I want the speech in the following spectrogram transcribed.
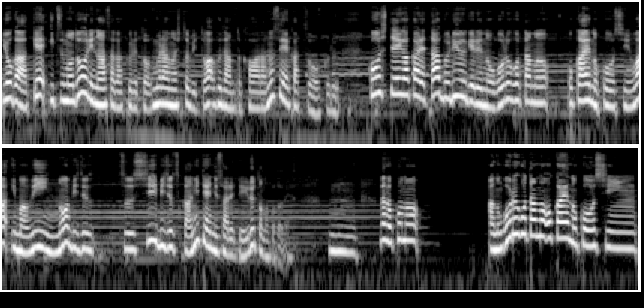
夜が明け、いつも通りの朝が来ると、村の人々は普段と変わらぬ生活を送る。こうして描かれたブリューゲルのゴルゴタの丘への行進は、今、ウィーンの美術史美術館に展示されているとのことです。うん。だからこの、あの、ゴルゴタの丘への行進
